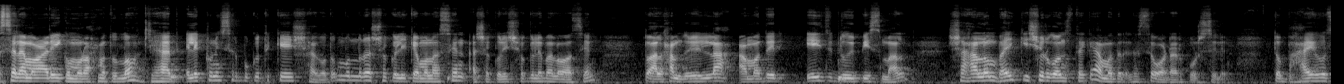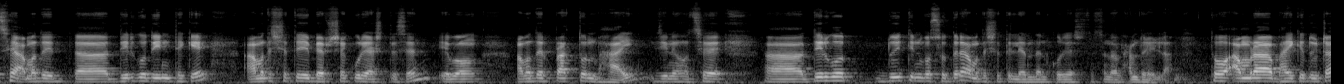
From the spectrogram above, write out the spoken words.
আসসালামু আলাইকুম রহমতুল্লাহ, জেহাদ ইলেকট্রনিক্সের পক্ষ থেকে স্বাগতম। বন্ধুরা, সকলেই কেমন আছেন? আশা করি সকলে ভালো আছেন। তো আলহামদুলিল্লাহ, আমাদের এই যে দুই পিস মাল, শাহ আলম ভাই কিশোরগঞ্জ থেকে আমাদের কাছে অর্ডার করছিলেন। তো ভাই হচ্ছে আমাদের দীর্ঘদিন থেকে আমাদের সাথে ব্যবসা করে আসতেছেন এবং আমাদের প্রাক্তন ভাই, যিনি হচ্ছে দীর্ঘ দুই তিন বছর ধরে আমাদের সাথে লেনদেন করে আসতেছেন, আলহামদুলিল্লাহ। তো আমরা ভাইকে দুইটা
